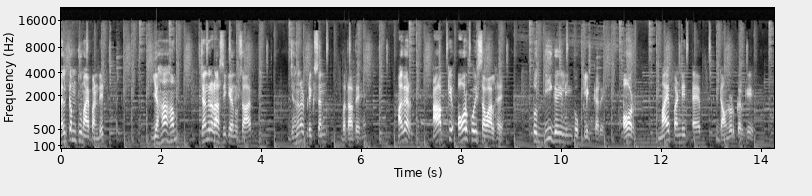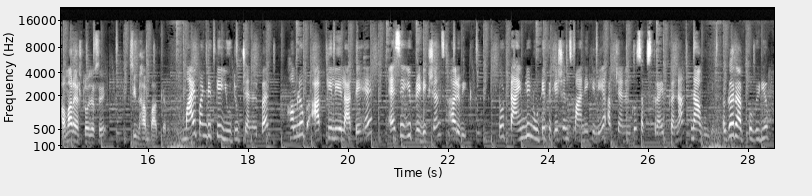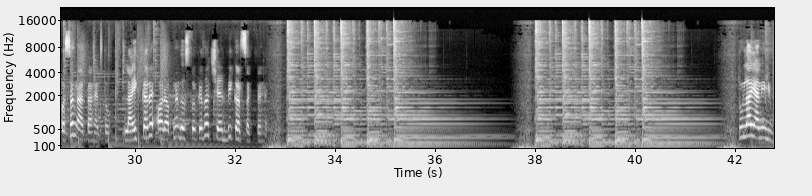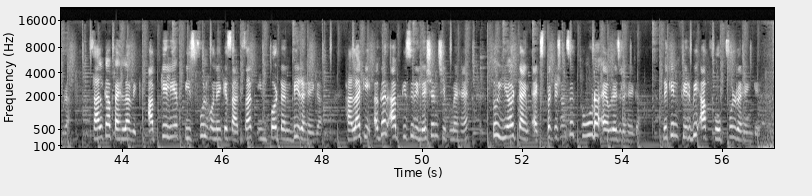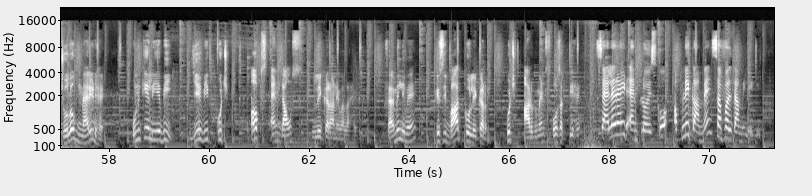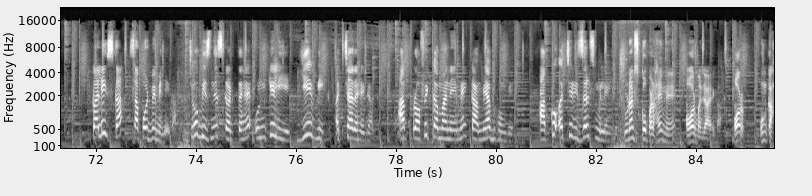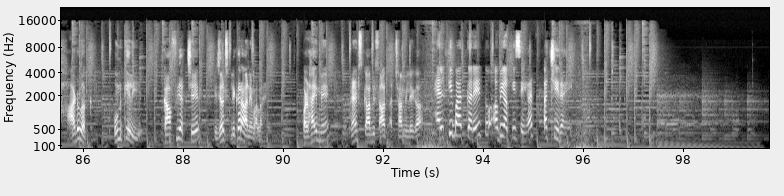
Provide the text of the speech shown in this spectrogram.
Welcome to my पंडित यहाँ हम चंद्र राशि के अनुसार जनरल प्रिडिक्शन बताते हैं। अगर आपके और कोई सवाल है तो दी गई लिंक को क्लिक करें और माय पंडित ऐप डाउनलोड करके हमारे एस्ट्रोलॉजर से सीधा हम बात करें। माय पंडित के यूट्यूब चैनल पर हम लोग आपके लिए लाते हैं ऐसे ही प्रिडिक्शंस हर वीक तो टाइमली नोटिफिकेशन पाने के लिए आप चैनल को सब्सक्राइब करना ना भूलें। अगर आपको वीडियो पसंद आता है तो लाइक करें और अपने दोस्तों के साथ शेयर भी कर सकते हैं। तुला यानी लिब्रा, साल का पहला वीक आपके लिए पीसफुल होने के साथ साथ इम्पोर्टेंट भी रहेगा। हालाँकि अगर आप किसी रिलेशनशिप में हैं तो यह टाइम एक्सपेक्टेशन से थोड़ा एवरेज रहेगा लेकिन फिर भी आप होपफुल रहेंगे। जो लोग मैरिड है उनके लिए भी ये वीक कुछ अप्स एंड डाउन्स लेकर आने वाला है। फैमिली में किसी बात को लेकर कुछ आर्गुमेंट्स हो सकती है। सैलराइड एम्प्लॉयज़ को अपने काम में सफलता मिलेगी। कलीग्स का सपोर्ट भी मिलेगा। जो बिज़नेस करते हैं उनके लिए ये वीक अच्छा रहेगा। आप प्रॉफिट कमाने में कामयाब होंगे। आपको अच्छे रिजल्ट्स मिलेंगे। स्टूडेंट्स को पढ़ाई में और मज़ा आएगा और उनका हार्डवर्क उनके लिए काफ़ी अच्छे रिजल्ट्स लेकर आने वाला है। पढ़ाई में फ्रेंड्स का भी साथ अच्छा मिलेगा। हेल्थ की बात करें तो अभी आपकी सेहत अच्छी रहेगी।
